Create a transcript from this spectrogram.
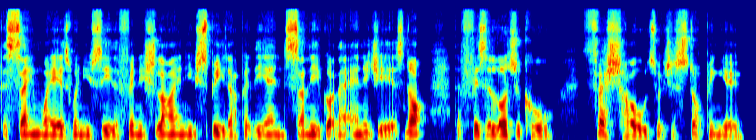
the same way as when you see the finish line, you speed up at the end. Suddenly you've got that energy. It's not the physiological thresholds which are stopping you.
